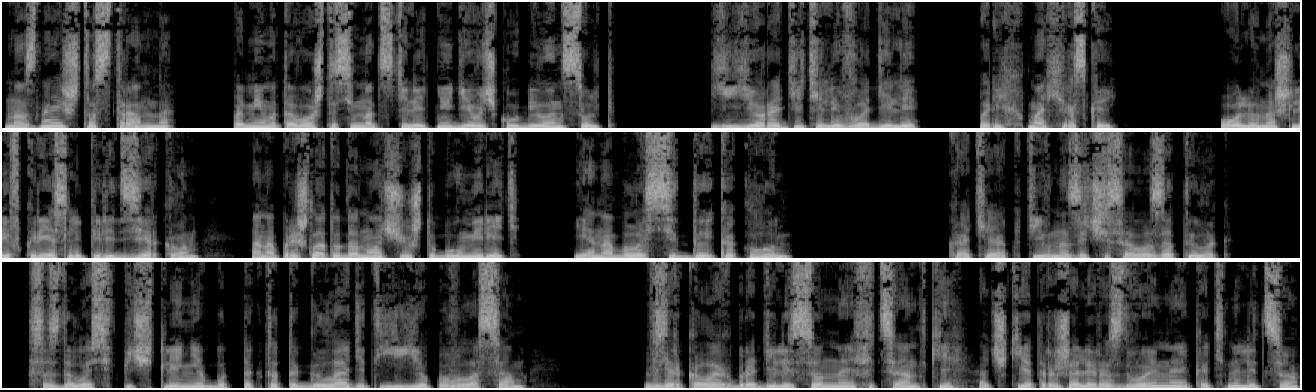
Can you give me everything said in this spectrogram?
Но знаешь, что странно? Помимо того, что 17-летнюю девочку убил инсульт. Ее родители владели парикмахерской. Олю нашли в кресле перед зеркалом. Она пришла туда ночью, чтобы умереть, и она была седой, как лунь. Катя активно зачесала затылок. Создалось впечатление, будто кто-то гладит ее по волосам. В зеркалах бродили сонные официантки, очки отражали раздвоенное Катино лицо.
